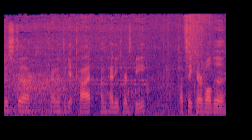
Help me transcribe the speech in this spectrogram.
Just uh, try not to get caught. I'm heading towards B. I'll take care of all the...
